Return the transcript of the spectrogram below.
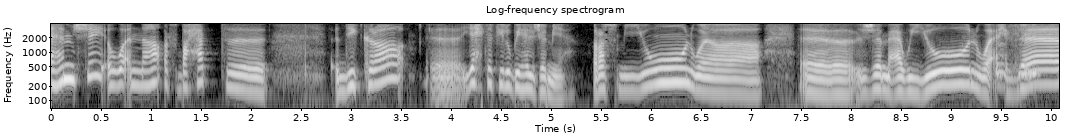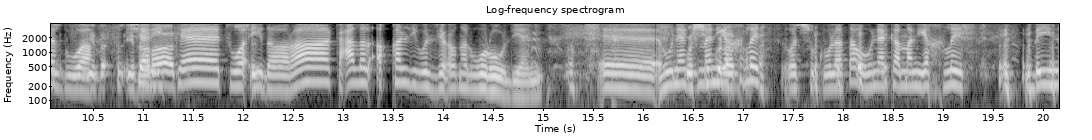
أهم شيء هو أنها أصبحت ذكرى يحتفل بها الجميع. رسميون وجمعويون وأحزاب وشركات وإدارات على الأقل يوزعون الورود يعني. هناك من يخلط والشوكولاتة وهناك من يخلط بين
